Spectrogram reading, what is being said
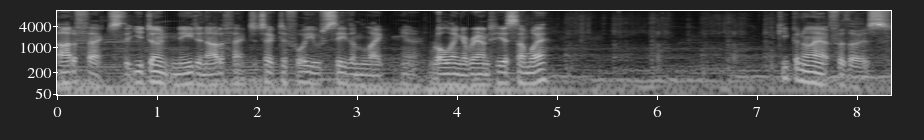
artifacts that you don't need an artifact detector for. You'll see them like, you know, rolling around here somewhere. Keep an eye out for those.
